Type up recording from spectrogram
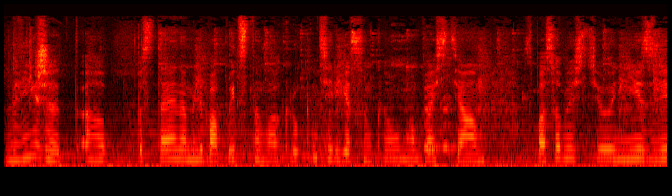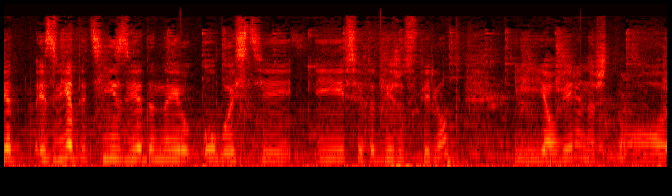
движет э, постоянным любопытством вокруг, интересом к новым областям, способностью неизвед... изведать неизведанные области. И все это движет вперед. И я уверена, что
